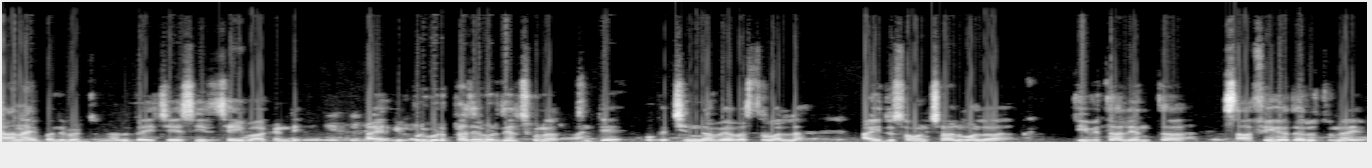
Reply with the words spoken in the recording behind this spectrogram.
చాలా ఇబ్బంది పెడుతున్నారు. దయచేసి ఇది చేయబాకండి. ఇప్పుడు కూడా ప్రజలు కూడా తెలుసుకున్నారు. అంటే ఒక చిన్న వ్యవస్థ వల్ల ఐదు సంవత్సరాలు వాళ్ళ జీవితాలు ఎంత సాఫీగా జరుగుతున్నాయో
